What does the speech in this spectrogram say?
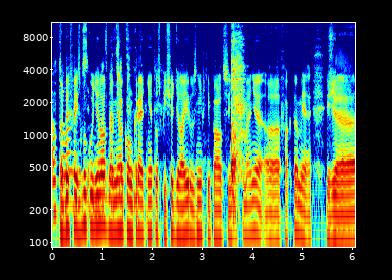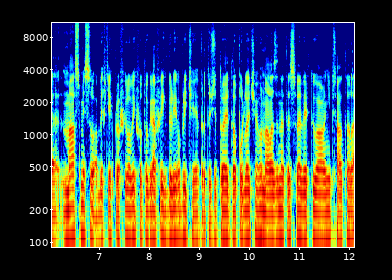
a To by Facebook udělat neměl konkrétně, to spíše dělají různí vtipálci. Nicméně uh, faktem je, že má smysl, aby v těch profilových fotografiích byly obličeje, protože to je to, podle čeho naleznete své virtuální přátele.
